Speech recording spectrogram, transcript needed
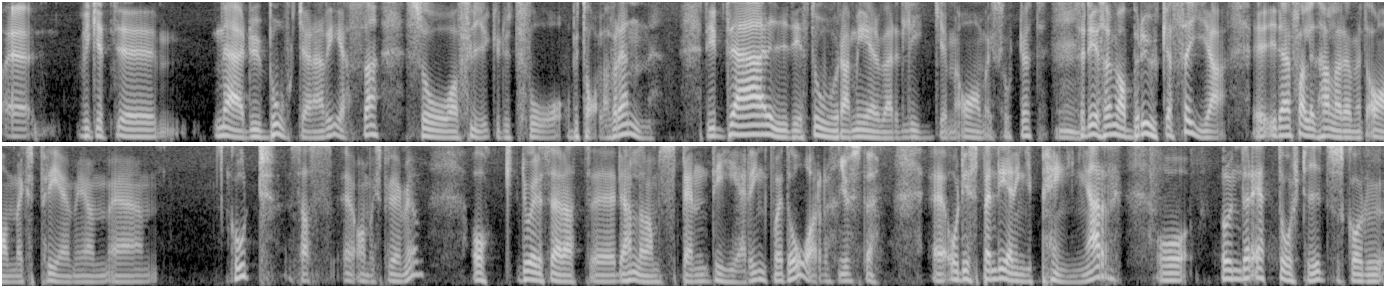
Eh, vilket eh, när du bokar en resa så flyger du två och betalar för en. Det är där i det stora mervärdet ligger med Amex-kortet. Mm. Så det som jag brukar säga, eh, i det här fallet handlar det om ett Amex Premium kort, SAS eh, Amex Premium. Och då är det så här att eh, det handlar om spendering på ett år. Just det. Eh, Och det är spendering i pengar. Och under ett års tid så ska du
